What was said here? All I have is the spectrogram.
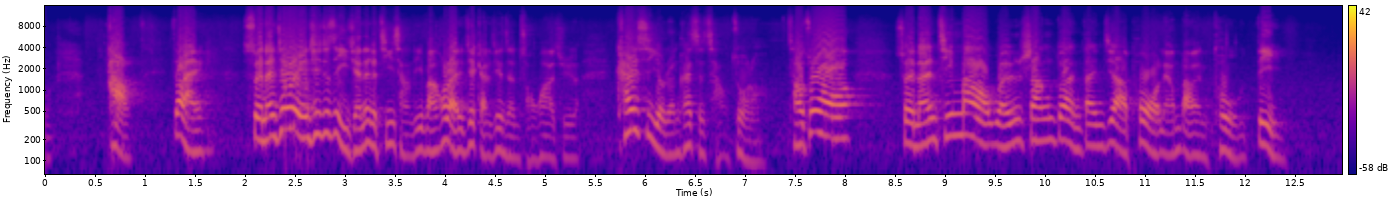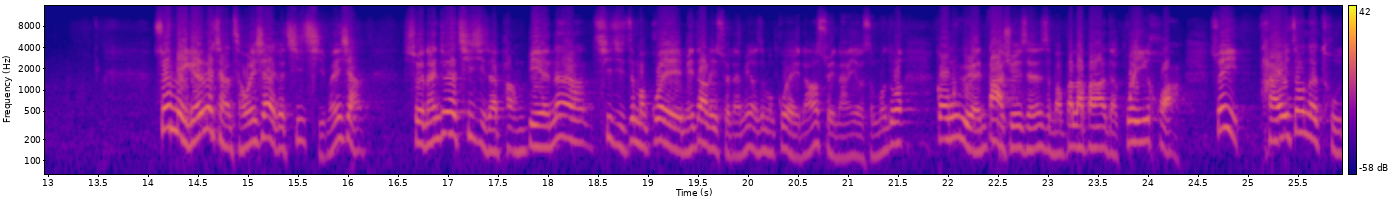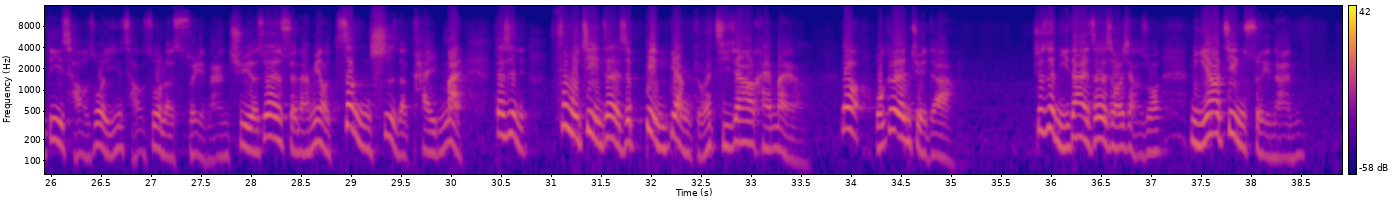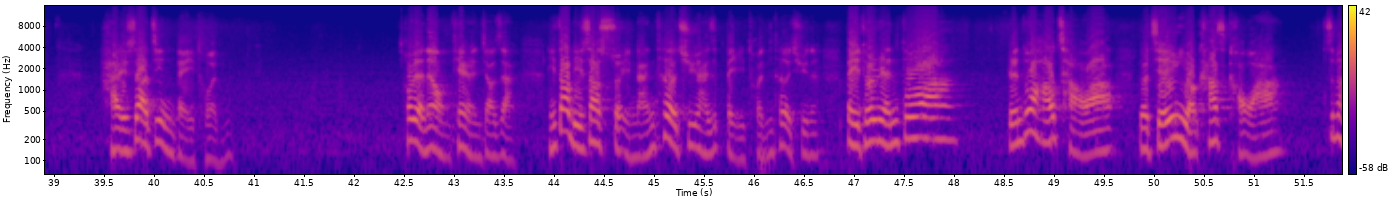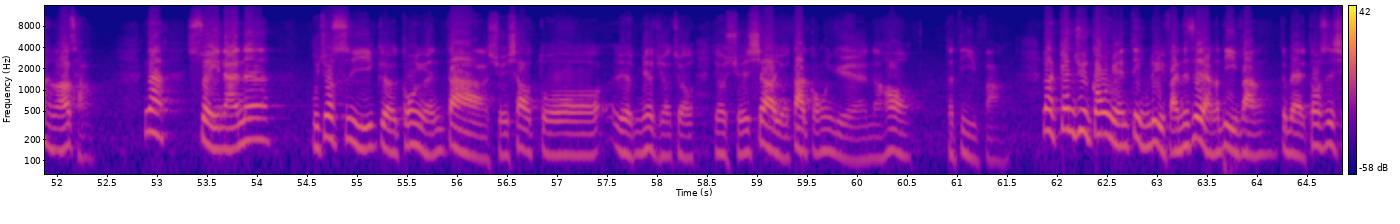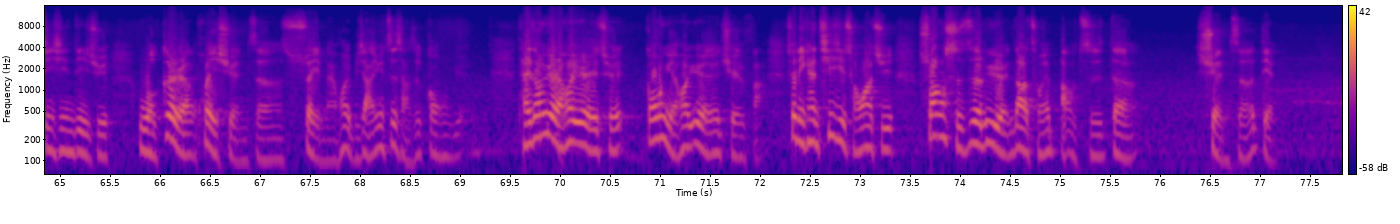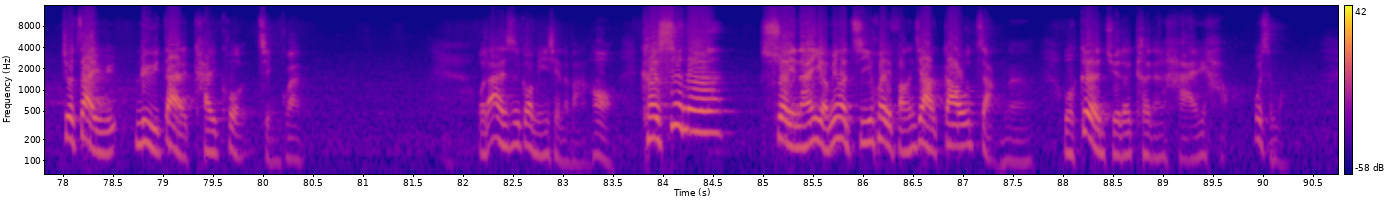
好，再来，水南京湾园区就是以前那个机场地方，后来就改建成重划区了，开始有人开始炒作了，炒作哦。水南经贸文商段单价破两百万土地，所以每个人都想成为下一个七期嘛，你想。水南就在七期的旁边，那七期这么贵，没道理水南没有这么贵。然后水南有什么多公园、大学城什么巴拉巴拉的规划，所以台中的土地炒作已经炒作了水南区了。虽然水南没有正式的开卖，但是附近真的是变变狗，它即将要开卖了。那我个人觉得啊，就是你当然这个时候想说，你要进水南，还是要进北屯，会有那种天人交战。你到底是要水南特区还是北屯特区呢？北屯人多啊，人多好炒啊，有捷运有 Costco 啊，是不是很好炒？那水南呢，不就是一个公园大、学校多，呃，没有学校就有学校有大公园，然后的地方。那根据公园定律，反正这两个地方对不对，都是新兴地区，我个人会选择水南会比较，因为至少是公园。台中越来会越来越缺，公园会越来越缺乏，所以你看七期重划区双十字绿园道成为保值的选择点，就在于绿带开阔景观。我的暗示够明显了吧？哦，可是呢，水南有没有机会房价高涨呢？我个人觉得可能还好。为什么？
